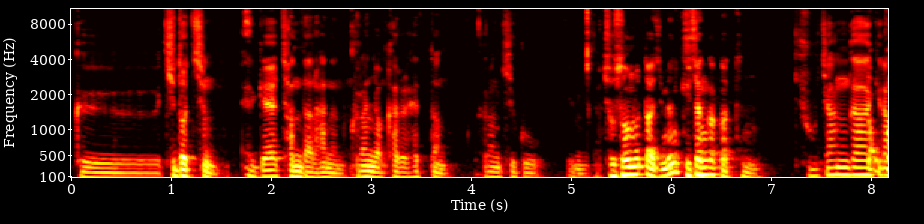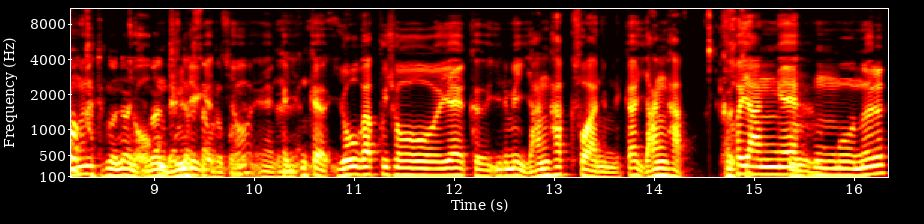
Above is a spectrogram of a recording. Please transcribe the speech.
그 지도층에게 전달하는 그런 역할을 했던 그런 기구입니다. 조선으로 따지면 규장각 같은 규장각이랑은 같은 건 조금 틀리겠죠. 예. 그러니까, 네. 그러니까 요가쿠쇼의 그 이름이 양학소 아닙니까? 양학. 그렇죠. 서양의 음. 학문을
